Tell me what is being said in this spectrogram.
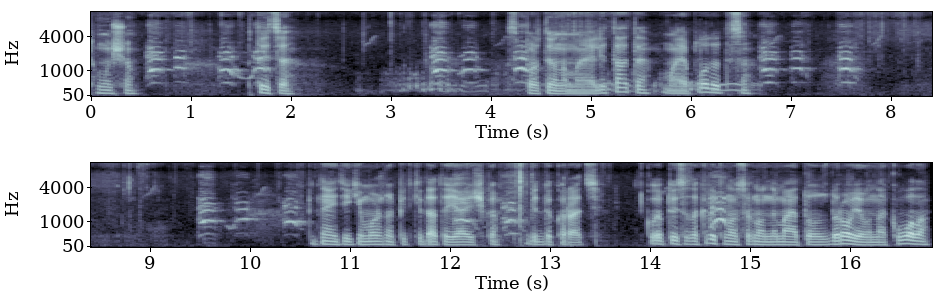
Тому що птиця спортивно має літати, має плодитися. Під неї тільки можна підкидати яєчка від декорації. Коли птиця закрита, вона все одно не має того здоров'я, вона квола,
